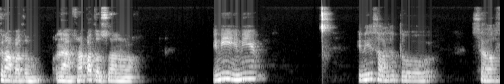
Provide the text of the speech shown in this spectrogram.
Kenapa tuh? Nah, kenapa tuh susah nolak? Ini ini ini salah satu self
